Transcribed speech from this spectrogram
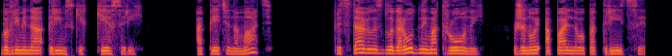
во времена римских кесарей. А Петина мать представилась благородной Матроной, женой опального Патриция,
